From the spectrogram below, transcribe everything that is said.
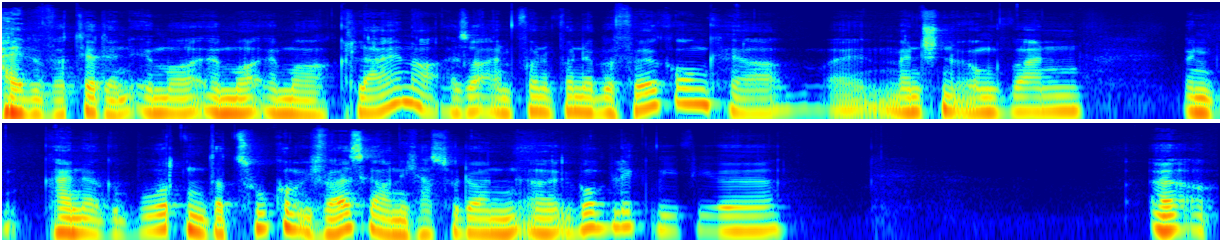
Kalbe wird ja dann immer, immer, immer kleiner. Also von, von der Bevölkerung her, weil Menschen irgendwann, wenn keine Geburten dazukommen, ich weiß gar nicht, hast du da einen äh, Überblick, wie viel äh, ob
